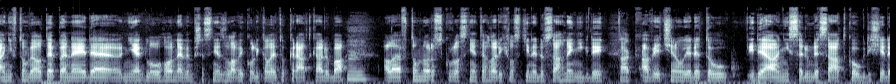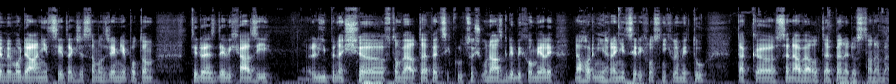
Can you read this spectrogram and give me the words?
ani v tom VLTP nejede nijak dlouho, nevím přesně z hlavy kolik, ale je to krátká doba, mm. ale v tom Norsku vlastně téhle rychlosti nedosáhne nikdy tak. a většinou jede tou ideální 70, když jede mimo dálnici, takže samozřejmě potom ty dojezdy vychází líp než eh, v tom VLTP cyklu, což u nás, kdybychom jeli na horní hranici rychlostních limitů, tak eh, se na VLTP nedostaneme.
